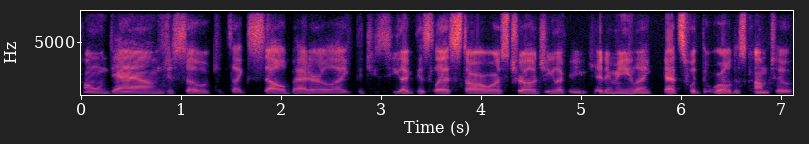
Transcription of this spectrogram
toned down just so it could like sell better like did you see like this last star wars trilogy like are you kidding me like that's what the world has come to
